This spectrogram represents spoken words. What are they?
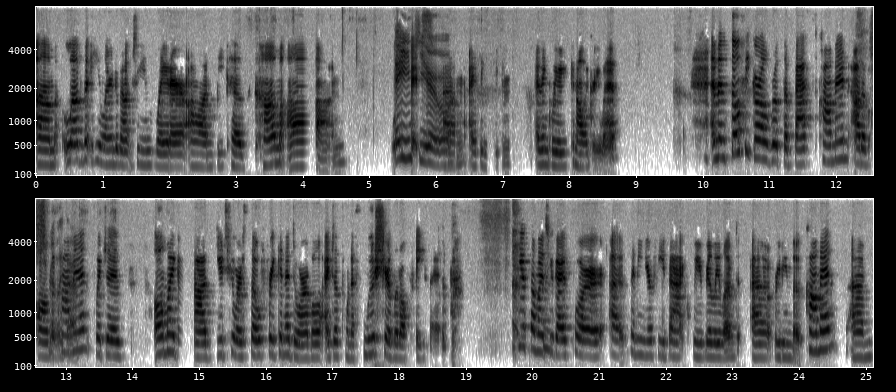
Um, love that he learned about jeans later on because come on. Thank Which, you. Um, I think we can. I think we can all agree with. And then Sophie Girl wrote the best comment out of all the really good. comments, which is, "Oh my God, you two are so freaking adorable. I just want to smoosh your little faces." Thank you so much, you guys, for uh, sending your feedback. We really loved uh, reading those comments. Um,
